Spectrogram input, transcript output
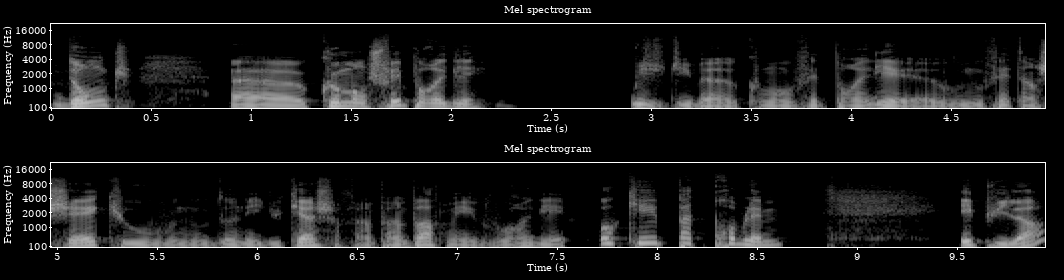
Donc, comment je fais pour régler? Je dis: «Bah, comment vous faites pour régler? Vous nous faites un chèque ou vous nous donnez du cash, enfin peu importe, mais vous réglez». «OK, pas de problème». Et puis là,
